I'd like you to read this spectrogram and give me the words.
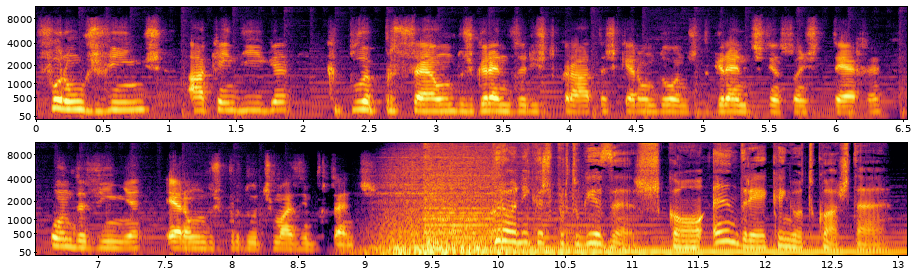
foram os vinhos, há quem diga, que pela pressão dos grandes aristocratas que eram donos de grandes extensões de terra, onde a vinha era um dos produtos mais importantes. Crónicas Portuguesas com André Canhoto Costa.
